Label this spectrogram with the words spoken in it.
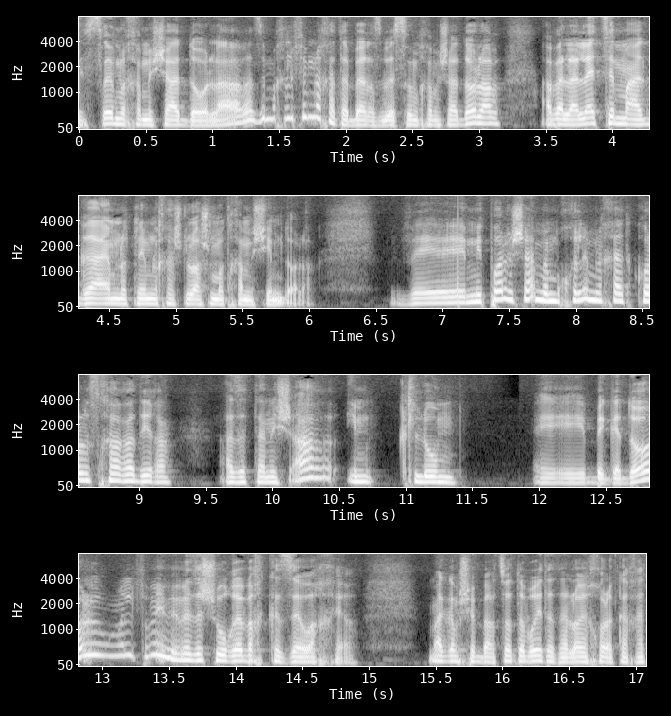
25 דולר אז הם מחליפים לך את הברז ב-25 דולר אבל על עצם האגרה הם נותנים לך 350 דולר. ומפה לשם הם אוכלים לך את כל שכר הדירה אז אתה נשאר עם כלום אה, בגדול לפעמים עם איזשהו רווח כזה או אחר. מה גם שבארצות הברית אתה לא יכול לקחת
